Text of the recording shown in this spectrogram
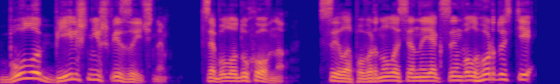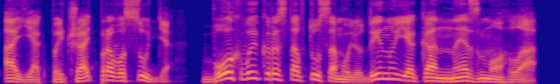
було більш ніж фізичним. Це було духовно. Сила повернулася не як символ гордості, а як печать правосуддя. Бог використав ту саму людину, яка не змогла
